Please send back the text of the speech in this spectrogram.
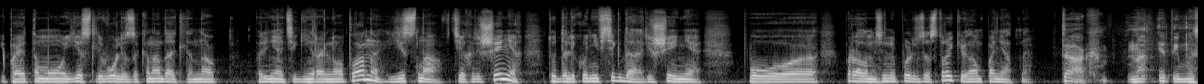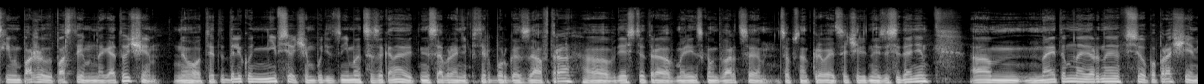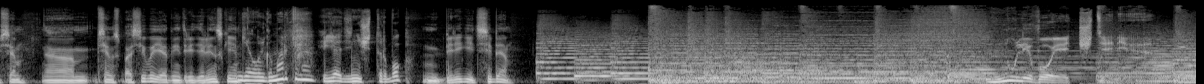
И поэтому, если воля законодателя на принятия генерального плана ясна в тех решениях, то далеко не всегда решения по правилам землепользования застройки нам понятны. Так, на этой мысли мы, пожалуй, поставим многоточие. Вот. Это далеко не все, чем будет заниматься законодательное собрание Петербурга завтра. А, в 10 утра в Мариинском дворце, собственно, открывается очередное заседание. На этом, наверное, все. Попрощаемся. Всем спасибо. Я Дмитрий Делинский. Я Ольга Маркина. И я Денис Четербок. Берегите себя. Нулевое чтение.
